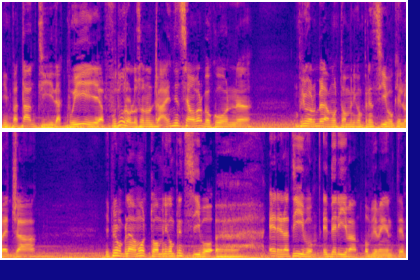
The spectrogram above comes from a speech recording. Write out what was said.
impattanti da qui al futuro, lo sono già. Iniziamo proprio con un primo problema molto omnicomprensivo che lo è già. Il primo problema molto omnicomprensivo eh, è relativo e deriva, ovviamente,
